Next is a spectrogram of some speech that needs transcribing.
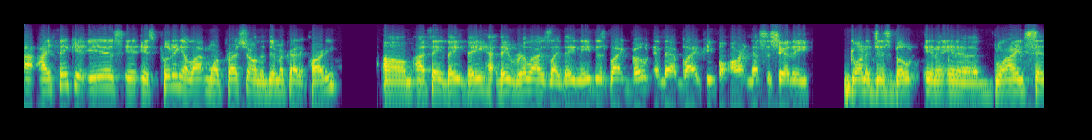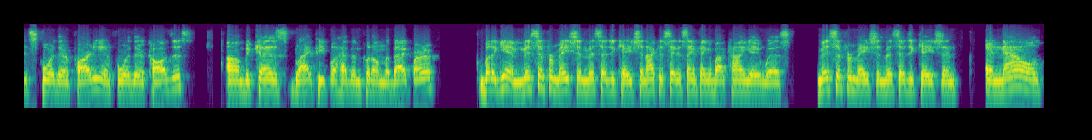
I think it is it is putting a lot more pressure on the Democratic Party. Um, I think they they ha- they realize like they need this black vote, and that black people aren't necessarily going to just vote in a in a blind sense for their party and for their causes, um, because black people have been put on the back burner. But again, misinformation, miseducation. I could say the same thing about Kanye West. Misinformation, miseducation, and now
